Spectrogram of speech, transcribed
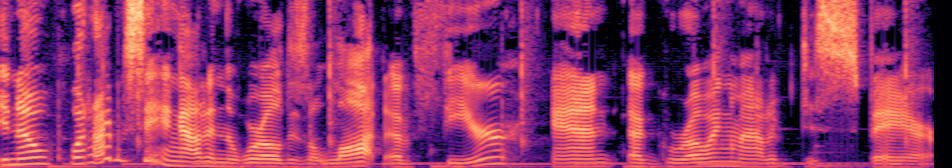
You know, what I'm seeing out in the world is a lot of fear and a growing amount of despair.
